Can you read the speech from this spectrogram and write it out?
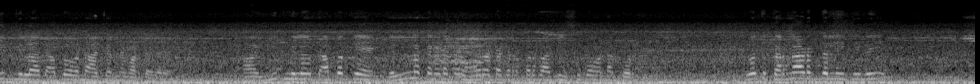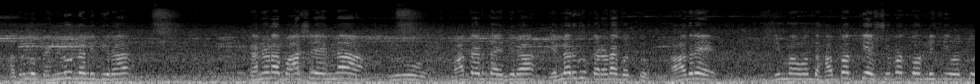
ಈದ್ ಮಿಲಾದ್ ಹಬ್ಬವನ್ನು ಆಚರಣೆ ಮಾಡ್ತಾ ಇದ್ದಾರೆ. ಆ ಈದ್ ಮಿಲಾದ್ ಹಬ್ಬಕ್ಕೆ ಎಲ್ಲ ಕನ್ನಡಕರ ಹೋರಾಟಗಾರರ ಪರವಾಗಿ ಶುಭವನ್ನು ಕೋರ್ತೀವಿ. ಇವತ್ತು ಕರ್ನಾಟಕದಲ್ಲಿ ಇದ್ದೀವಿ. ಅದರಲ್ಲೂ ಬೆಂಗಳೂರಿನಲ್ಲಿದ್ದೀರಾ? ಕನ್ನಡ ಭಾಷೆಯನ್ನು ನೀವು ಮಾತಾಡ್ತಾ ಇದ್ದೀರಾ? ಎಲ್ಲರಿಗೂ ಕನ್ನಡ ಗೊತ್ತು. ಆದರೆ ನಿಮ್ಮ ಒಂದು ಹಬ್ಬಕ್ಕೆ ಶುಭ ಕೋರ್ಲಿಕ್ಕೆ ಇವತ್ತು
